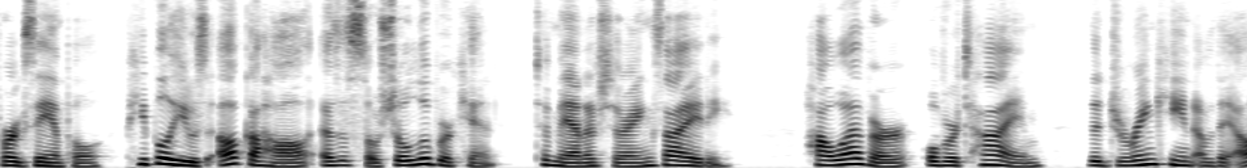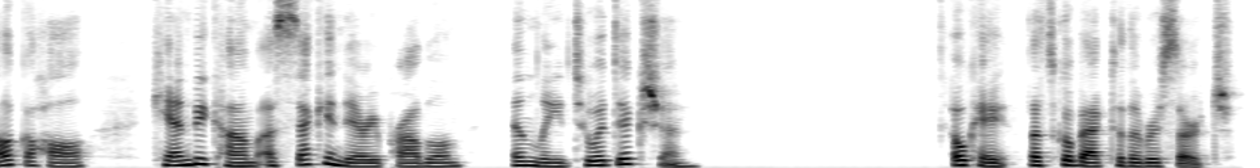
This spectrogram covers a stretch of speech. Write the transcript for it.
For example, people use alcohol as a social lubricant to manage their anxiety. However, over time, the drinking of the alcohol can become a secondary problem and lead to addiction. Okay, let's go back to the research.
